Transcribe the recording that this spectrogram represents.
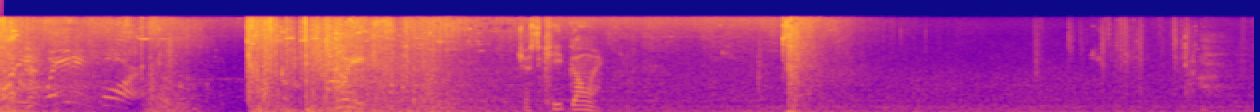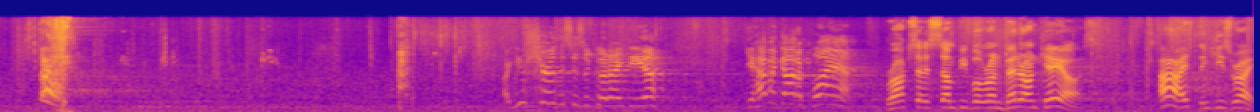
What are you waiting for? Please. Just keep going. Are you sure this is a good idea? You haven't got a plan. Rock says some people run better on chaos. I think he's right.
